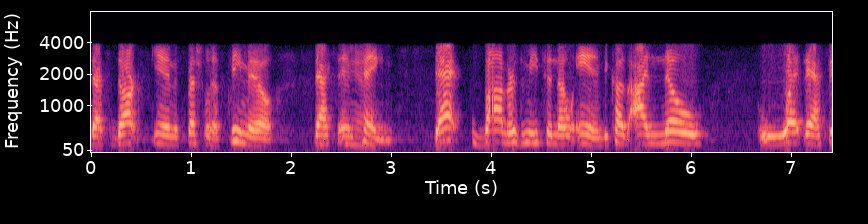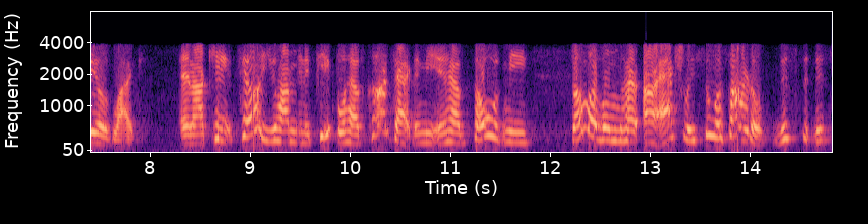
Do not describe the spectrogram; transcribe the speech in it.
that's dark skinned, especially a female that's in yeah. pain. That bothers me to no end because I know what that feels like. And I can't tell you how many people have contacted me and have told me some of them are actually suicidal. This it's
